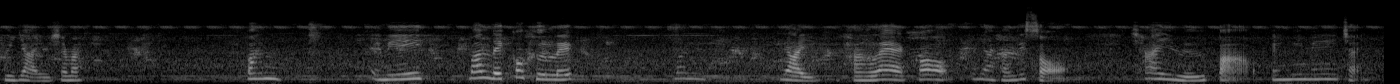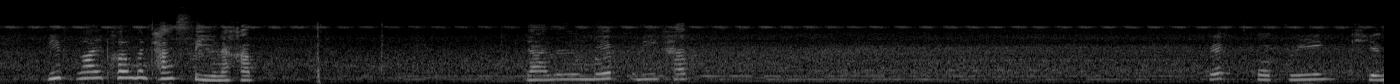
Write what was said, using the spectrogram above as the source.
คือใหญ่อยู่ใช่ไหม บ้านอันนี้บ้านเล็กก็คือเล็ก บ้านใหญ่ครั้งแรกก็ใหญ่ครั้งที่สองใช่หรือเปล่าไอ้นี่ไม่แน่ใจนิดไลค์เพิ่มเป็นทั้งสี่นะครับ อย่าลืมเว็บนี้ครับเว็บกดลิงก์เขียน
